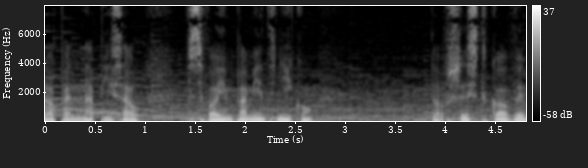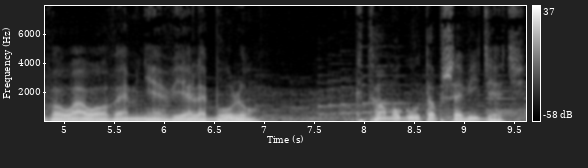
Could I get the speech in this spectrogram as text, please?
Chopin napisał w swoim pamiętniku. To wszystko wywołało we mnie wiele bólu. Kto mógł to przewidzieć?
